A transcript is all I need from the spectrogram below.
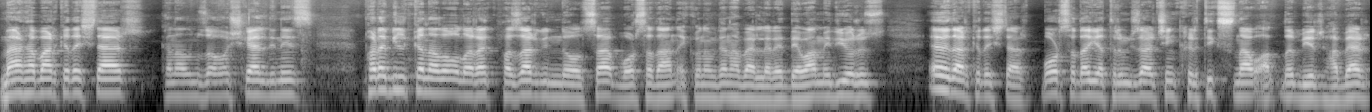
Merhaba arkadaşlar, kanalımıza hoş geldiniz. Para Bil kanalı olarak pazar günde olsa borsadan, ekonomiden haberlere devam ediyoruz. Evet arkadaşlar, borsada yatırımcılar için kritik sınav adlı bir haber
